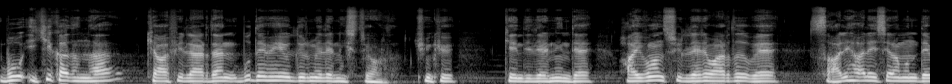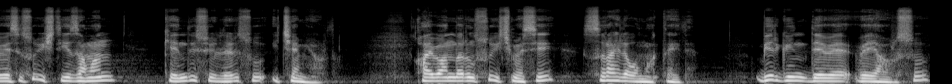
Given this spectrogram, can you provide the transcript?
Bu iki kadın da kafirlerden bu deveyi öldürmelerini istiyordu. Çünkü kendilerinin de hayvan sülleri vardı ve Salih Aleyhisselam'ın devesi su içtiği zaman kendi sülleri su içemiyordu. Hayvanların su içmesi sırayla olmaktaydı. Bir gün deve ve yavrusu,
